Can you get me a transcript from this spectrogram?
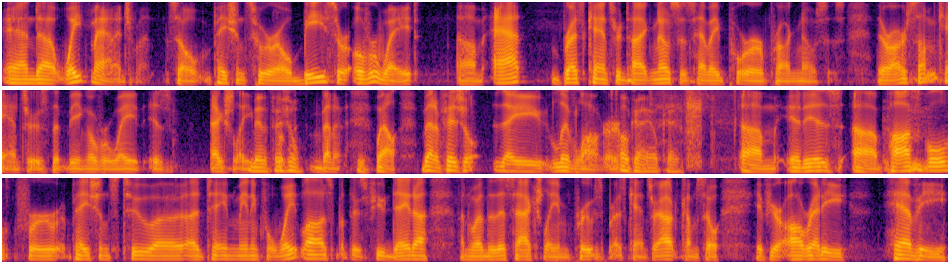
And uh, weight management. So, patients who are obese or overweight um, at breast cancer diagnosis have a poorer prognosis. There are some cancers that being overweight is actually Beneficial? Bene- well, beneficial. They live longer. Okay, okay. Um, it is uh, possible for patients to uh, attain meaningful weight loss, but there's few data on whether this actually improves breast cancer outcomes. So if you're already heavy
